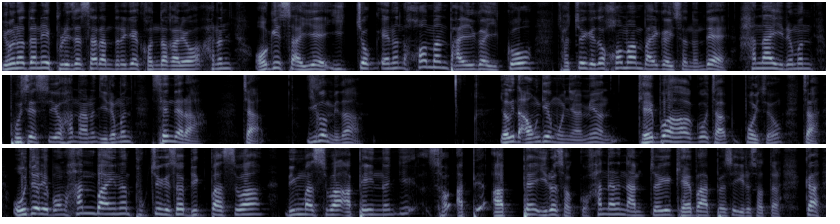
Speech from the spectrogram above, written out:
요나단의 블레셋 사람들에게 건너가려 하는 어기 사이에 이쪽에는 험한 바위가 있고 저쪽에도 험한 바위가 있었는데 하나 이름은 보세스요 하나는 이름은 세네라. 자, 이겁니다. 여기 나온 게 뭐냐면 개바하고 자 보이죠? 자 5절에 보면 한 바위는 북쪽에서 믹바스와 믹마스와 앞에 있는 서, 앞에, 앞에 일어섰고 하나는 남쪽에 개바 앞에서 일어섰다. 그러니까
